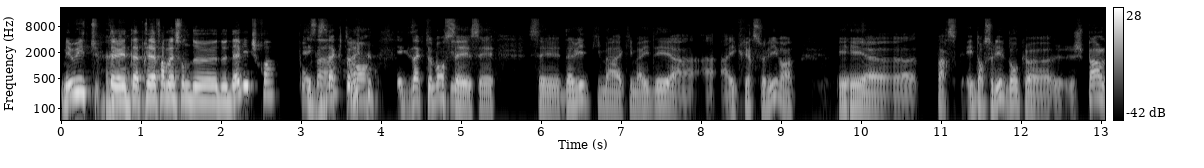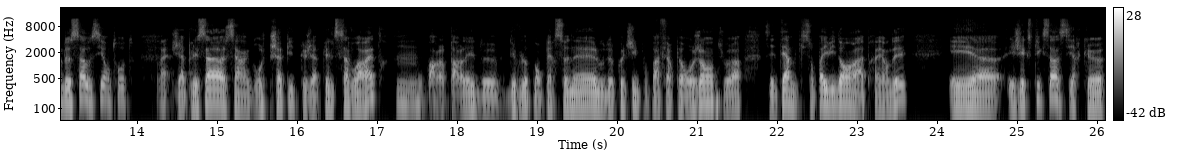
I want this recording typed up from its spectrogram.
mais oui, tu as, pris la formation de, de David, je crois. Hein. exactement, exactement. C'est David qui m'a aidé à, à, à, écrire ce livre. Et euh, parce et dans ce livre, donc, euh, je parle de ça aussi, entre autres. J'ai appelé ça, c'est un gros chapitre que j'ai appelé le savoir-être, mmh. pour parler de développement personnel ou de coaching pour pas faire peur aux gens, tu vois. C'est des termes qui sont pas évidents à appréhender. Et, euh, et j'explique ça, c'est-à-dire que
